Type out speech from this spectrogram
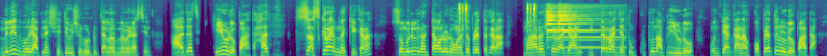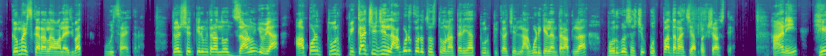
मिलिंद भोरे आपल्या शेतीविषयक युट्यूब चॅनलवर नवीन असतील. आजच ही व्हिडिओ पाहत आहात. सबस्क्राईब नक्की करा. समोरील घंटावाला होण्याचा प्रयत्न करा. महाराष्ट्र राज्य आणि इतर राज्यातून कुठून आपली व्हिडिओ कोणत्या काना कोपऱ्यातून व्हिडिओ पाहता कमेंट्स करायला मला अजिबात विसरायचं तर शेतकरी मित्रांनो जाणून घेऊया. आपण तूर पिकाची जी लागवड करत असतो ना तर ह्या तूर पिकाची लागवड केल्यानंतर आपल्याला भरघोस अशी उत्पादनाची अपेक्षा असते. आणि हे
